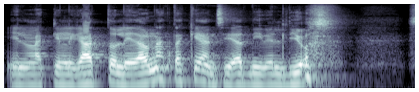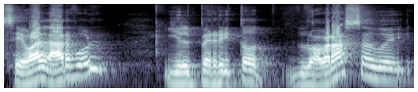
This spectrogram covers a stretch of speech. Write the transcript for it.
en la que el gato le da un ataque de ansiedad nivel Dios, se va al árbol y el perrito lo abraza, güey.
